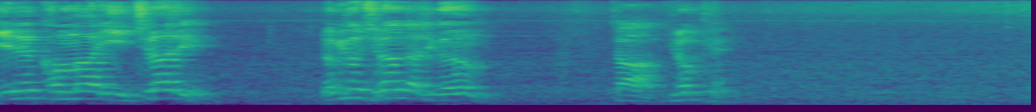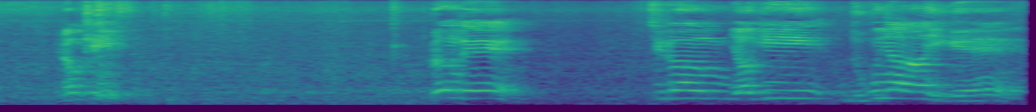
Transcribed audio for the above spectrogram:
1,2 지나지? 여기도 지난다 지금. 자 이렇게 이렇게 있어 그런데 지금 여기 누구냐 이게.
